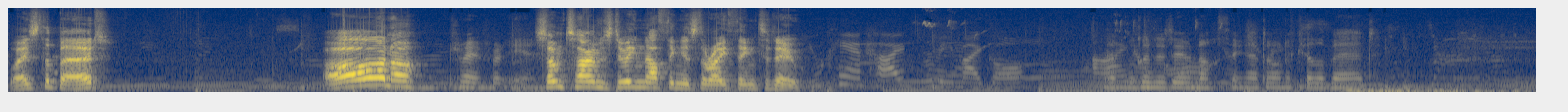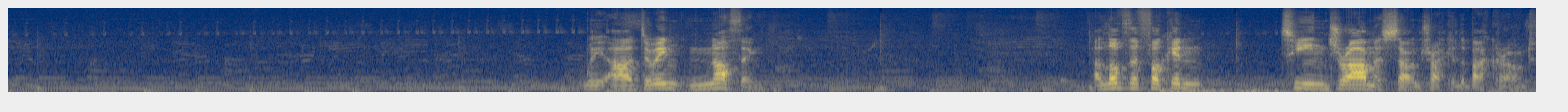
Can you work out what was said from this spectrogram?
Where's the bird? Oh no. It's right in front of you. Sometimes doing nothing is the right thing to do. You can't hide from me, Michael. I I'm gonna do nothing. I don't want to kill a bird. We are doing nothing. I love the fucking teen drama soundtrack in the background.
